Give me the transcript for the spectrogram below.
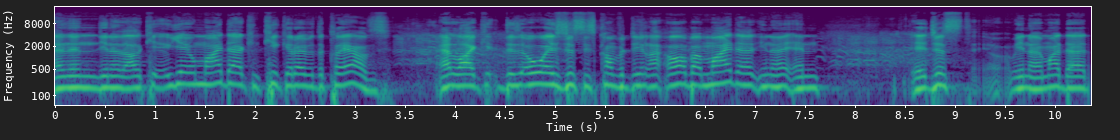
And then, you know, the other kid, yeah, well, my dad can kick it over the clouds. And like, there's always just this competition, like, oh, but my dad, you know, and it just, you know, my dad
